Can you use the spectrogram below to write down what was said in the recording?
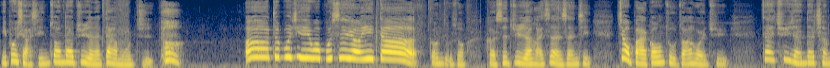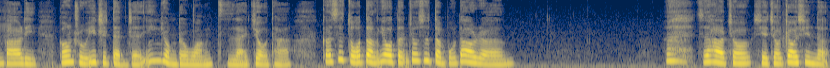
一不小心撞到巨人的大拇指。啊，对不起，我不是有意的。公主说。可是巨人还是很生气。就把公主抓回去，在巨人的城堡里，公主一直等着英勇的王子来救她。可是左等右等，就是等不到人。唉，只好求写求救信了。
